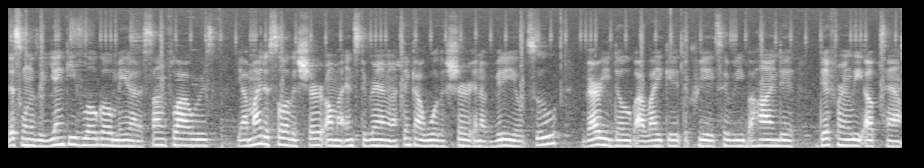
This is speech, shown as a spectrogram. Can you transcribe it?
This one is a Yankees logo made out of sunflowers. Y'all might have saw the shirt on my Instagram and I think I wore the shirt in a video too. Very dope. I like it. The creativity behind it. Differently Uptown.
